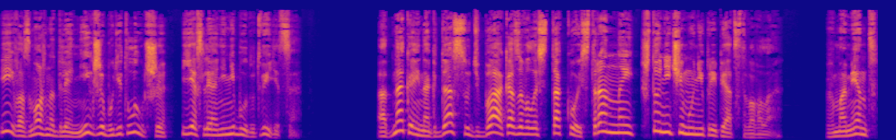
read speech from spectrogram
и, возможно, для них же будет лучше, если они не будут видеться. Однако иногда судьба оказывалась такой странной, что ничему не препятствовала. В момент,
